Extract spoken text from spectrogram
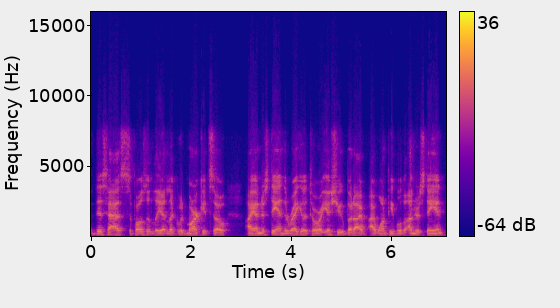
this has supposedly a liquid market, so I understand the regulatory issue, but I, I want people to understand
